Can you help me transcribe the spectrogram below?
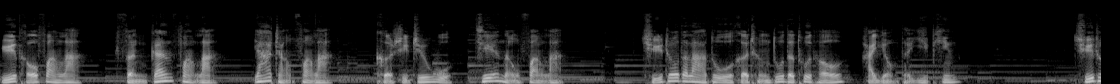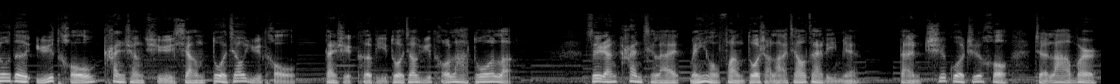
鱼头放辣，粉干放辣，鸭掌放辣，可食之物皆能放辣。衢州的辣度和成都的兔头还有的一拼。衢州的鱼头看上去像剁椒鱼头，但是可比剁椒鱼头辣多了。虽然看起来没有放多少辣椒在里面，但吃过之后，这辣味儿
